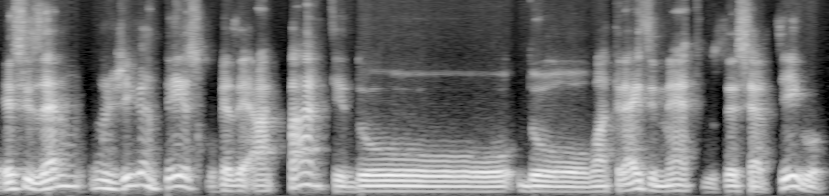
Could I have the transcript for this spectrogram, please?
eles fizeram um gigantesco, quer dizer, a parte do, do materiais e métodos desse artigo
